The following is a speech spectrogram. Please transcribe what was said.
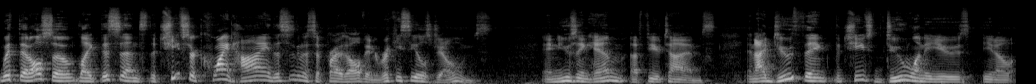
with that also, like this sense, the Chiefs are quite high. This is going to surprise all of you. And Ricky Seals Jones, and using him a few times. And I do think the Chiefs do want to use, you know,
